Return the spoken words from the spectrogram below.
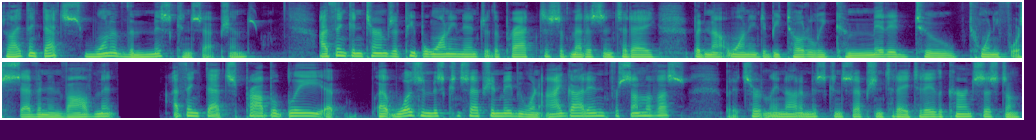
So I think that's one of the misconceptions. I think in terms of people wanting to enter the practice of medicine today, but not wanting to be totally committed to 24/7 involvement, I think that's probably uh, that was a misconception maybe when I got in for some of us, but it's certainly not a misconception today. Today, the current system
